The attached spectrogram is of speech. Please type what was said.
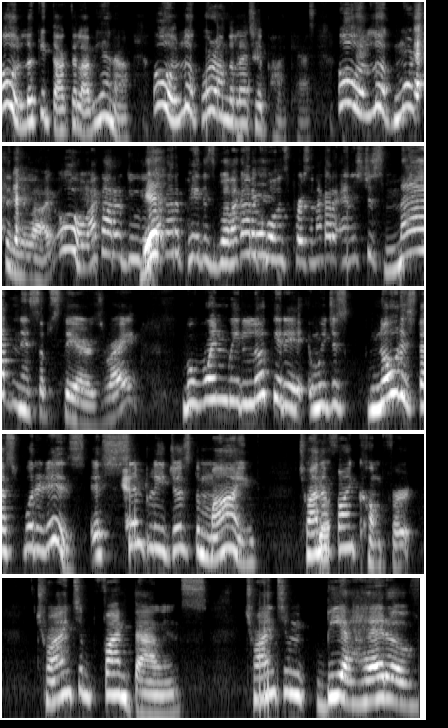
Oh, look at Dr. Laviena. Oh, look, we're on the Leche podcast. Oh, look, more stimuli. Oh, I gotta do this. Yeah. I gotta pay this bill. I gotta call this person. I gotta, and it's just madness upstairs, right? But when we look at it and we just notice that's what it is, it's simply just the mind trying Sure. to find comfort, trying to find balance, trying to be ahead of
